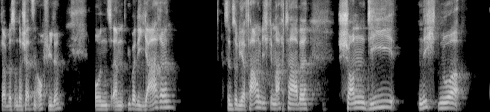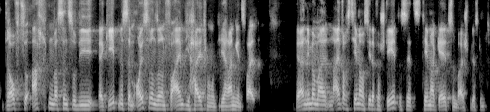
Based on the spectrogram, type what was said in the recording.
Ich glaube, das unterschätzen auch viele. Und ähm, über die Jahre sind so die Erfahrungen, die ich gemacht habe, schon die nicht nur darauf zu achten, was sind so die Ergebnisse im Äußeren, sondern vor allem die Haltung und die Herangehensweise. Ja, nehmen wir mal ein einfaches Thema, was jeder versteht. Das ist jetzt Thema Geld zum Beispiel. Es gibt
